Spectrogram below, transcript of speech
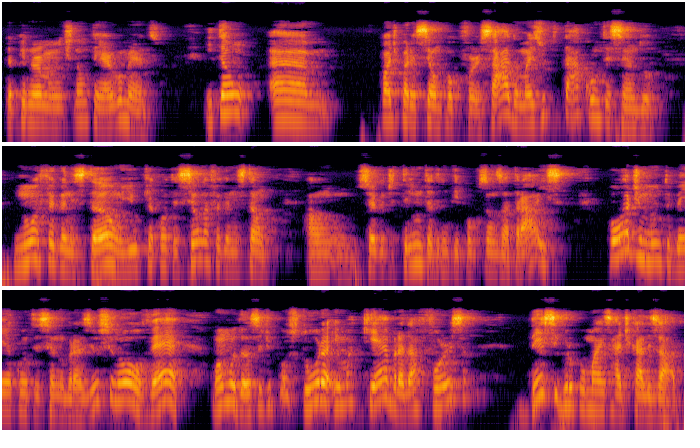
Até porque normalmente não tem argumentos. Então, um, pode parecer um pouco forçado, mas o que está acontecendo no Afeganistão e o que aconteceu no Afeganistão há um, cerca de 30, 30 e poucos anos atrás, pode muito bem acontecer no Brasil se não houver uma mudança de postura e uma quebra da força desse grupo mais radicalizado.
